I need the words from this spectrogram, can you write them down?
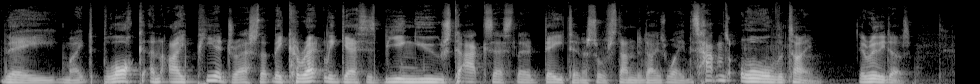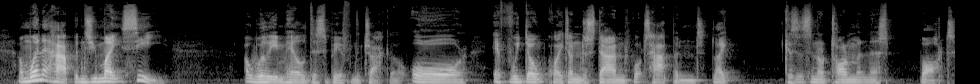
they might block an IP address that they correctly guess is being used to access their data in a sort of standardized way. This happens all the time. It really does. And when it happens, you might see a William Hill disappear from the tracker, or if we don't quite understand what's happened, like because it's an autonomous bot,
